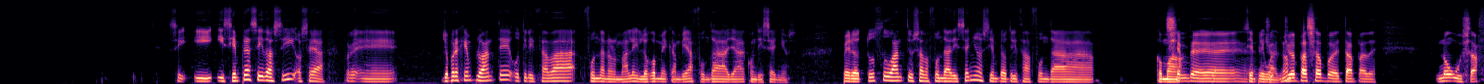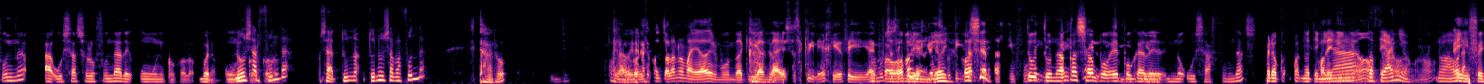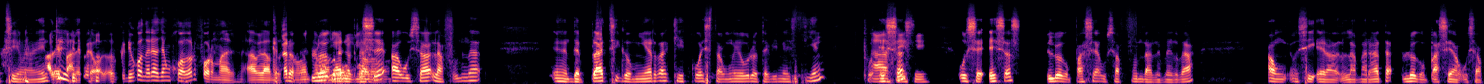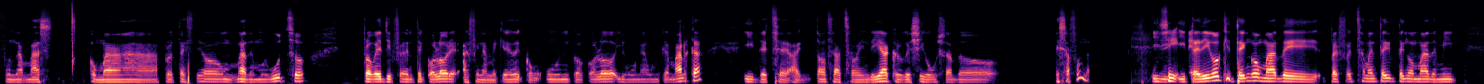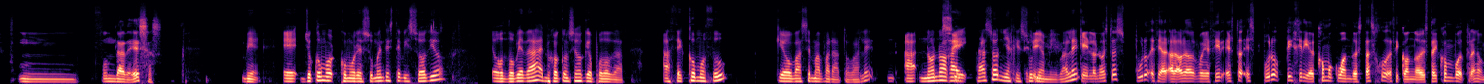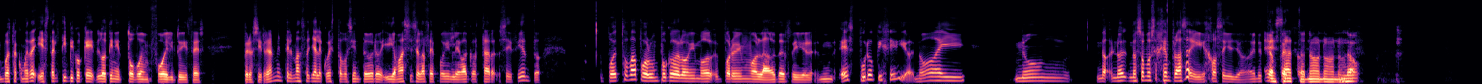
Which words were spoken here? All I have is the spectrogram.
Sí, y, siempre ha sido así, o sea, eh, yo por ejemplo antes utilizaba fundas normales y luego me cambié a fundas ya con diseños. Pero tú, Zu, antes usabas funda de diseño o siempre utilizabas funda como a- siempre, siempre yo- igual, ¿no? Yo he pasado por etapas de no usar funda a usar solo funda de un único color. Bueno, un ¿No único usar color. funda? O sea, ¿tú no, ¿tú no usabas funda? Claro. Claro, con toda la normalidad del mundo aquí Claro. anda, eso es sacrilegio. Es decir, hay Por muchos favor. sacrilegios Oye, oye. utilizar José, sin funda. ¿Tú, no has pasado por época de no usar fundas? Pero cu- cuando tenía niño, 12 claro, años, ¿no? no, ahora. Efectivamente. Vale, vale, pero digo cuando eras ya un jugador formal, hablando. Claro, luego Claro, como- claro. pasé a usar la funda eh, de plástico mierda que cuesta un euro, te viene 100. Pues Ah, sí, esas, sí. usé esas, luego pasé a usar fundas de verdad, aun si era la barata, luego pasé a usar fundas más con más protección, más de muy gusto, probé diferentes colores, al final me quedé con un único color y una única marca y desde entonces hasta hoy en día creo que sigo usando esa funda. Y, Sí, y te digo que tengo más de, perfectamente tengo más de mil mm, fundas de esas. Bien, eh, yo como, como resumen de este episodio, os voy a dar el mejor consejo que os puedo dar. Haced como Zu, que os va a ser más barato, ¿vale? A- no nos Sí. hagáis caso ni a Jesús decir, ni a mí, ¿vale? Que lo nuestro es puro, es decir, ahora os voy a decir, esto es puro pijerío. Es como cuando estás, es decir, cuando estáis con vuestra, en vuestra comunidad y está el típico que lo tiene todo en foil y tú dices, pero si realmente el mazo ya le cuesta 200 euros y además si se lo hace foil le va a costar 600. Pues esto va por un poco de lo mismo, por el mismo lado. Es decir, es puro pijerío. No hay. No. No, no, no somos ejemplos a seguir, José y yo, en este aspecto. Exacto, no, no, no. No,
